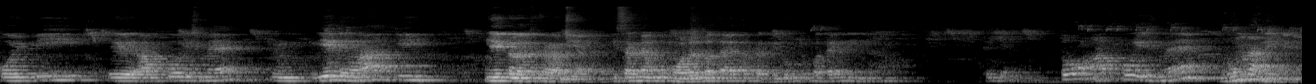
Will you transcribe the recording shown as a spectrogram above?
कोई भी आपको इसमें ये नहीं होना कि ये गलत करा दिया, कि सर ने हमको मॉडल बताया था, प्रतिरूप तो पता ही नहीं था। ठीक है? तो आपको इसमें घूमना नहीं है,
